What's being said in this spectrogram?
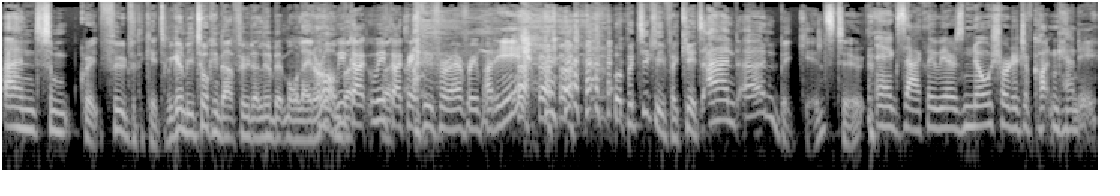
And some great food for the kids. We're going to be talking about food a little bit more later on. we've but, got we've but, got great food for everybody. but particularly for kids and, and big kids too. exactly. There's no shortage of cotton candy.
